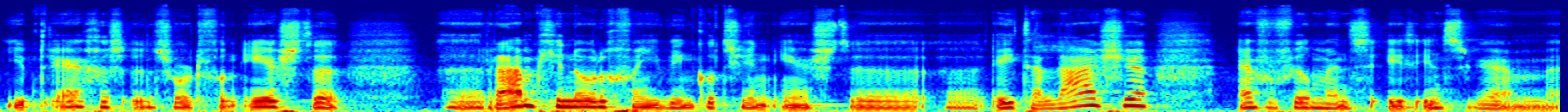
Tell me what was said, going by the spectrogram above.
Je hebt ergens een soort van eerste uh, raampje nodig van je winkeltje, een eerste uh, etalage. En voor veel mensen is Instagram, uh,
